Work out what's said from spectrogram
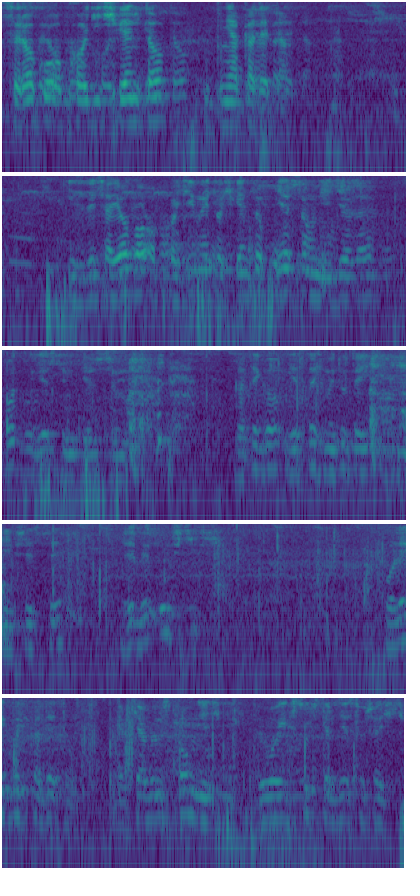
co roku obchodzić święto Dnia Kadeta. I zwyczajowo obchodzimy to święto w pierwszą niedzielę po 21 maja. Dlatego jesteśmy tutaj dzisiaj wszyscy, żeby uczcić poległych kadetów. Ja chciałbym wspomnieć, było ich 146.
